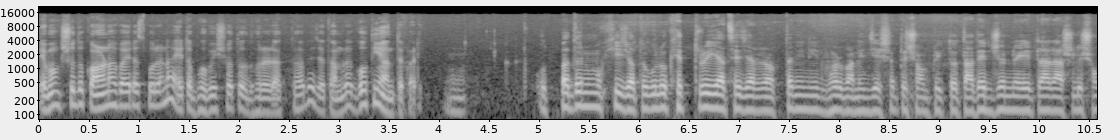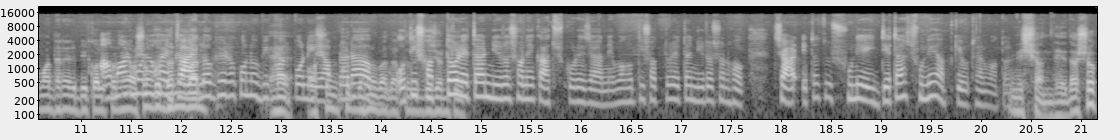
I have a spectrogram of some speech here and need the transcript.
এবং শুধু করোনা ভাইরাস বলে না, এটা ভবিষ্যতেও ধরে রাখতে হবে যাতে আমরা গতি আনতে পারি। উৎপাদনমুখী যতগুলো ক্ষেত্রই আছে যারা রপ্তানি নির্ভর বাণিজ্যের সাথে সম্পৃক্ত তাদের জন্য এটার আসলে সমাধানের বিকল্প আমার নেই। অসংখ্য হয় ধন্যবাদ। ডায়লগেরও কোনো বিকল্প হ্যাঁ, নেই আপনারা অতি সত্বর এটার নিরসনে কাজ করে যান এবং অতি সত্বর এটা নিরসন হোক। চার এটা তো শুনে এই ডেটা শুনে আটকে ওঠার মতো নিঃসন্দেহে। দর্শক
